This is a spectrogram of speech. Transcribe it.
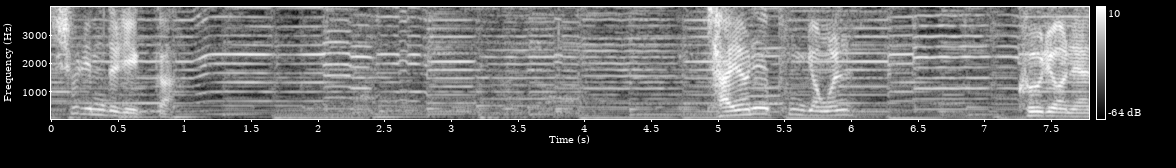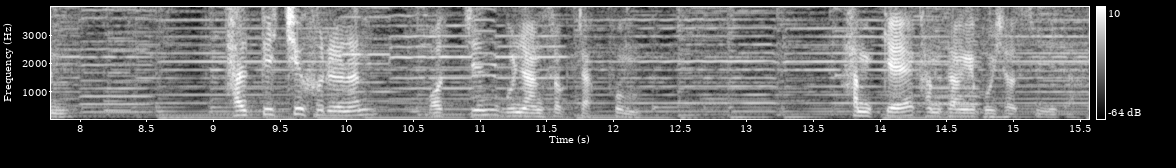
수림들일까 자연의 풍경을 그려낸 달빛이 흐르는 멋진 문양석 작품 함께 감상해 보셨습니다.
